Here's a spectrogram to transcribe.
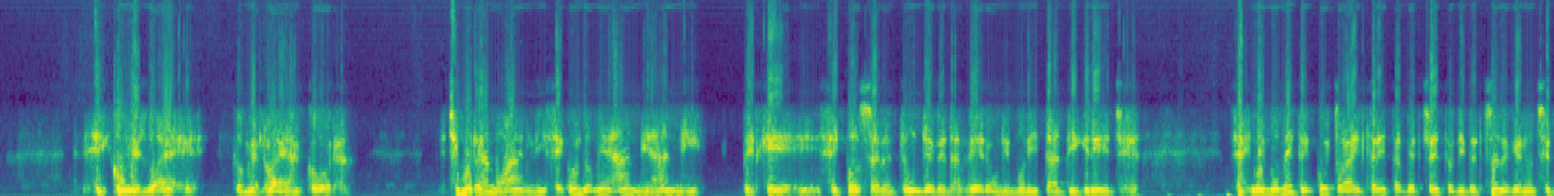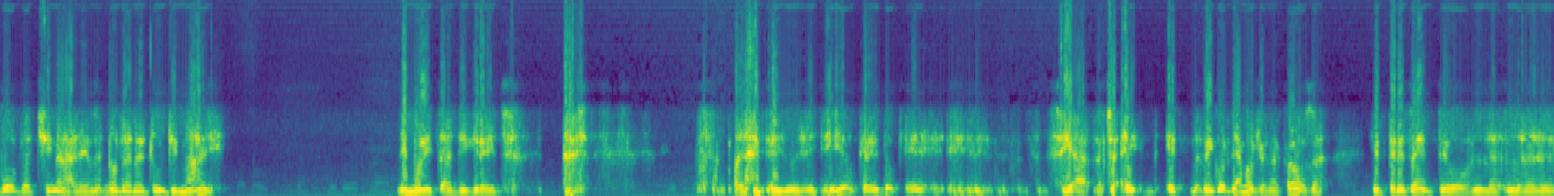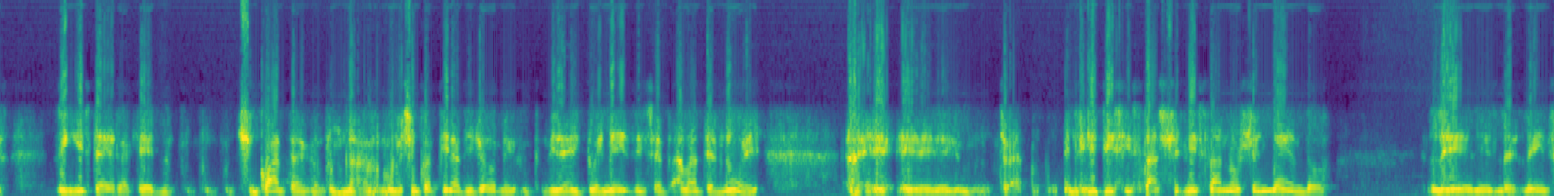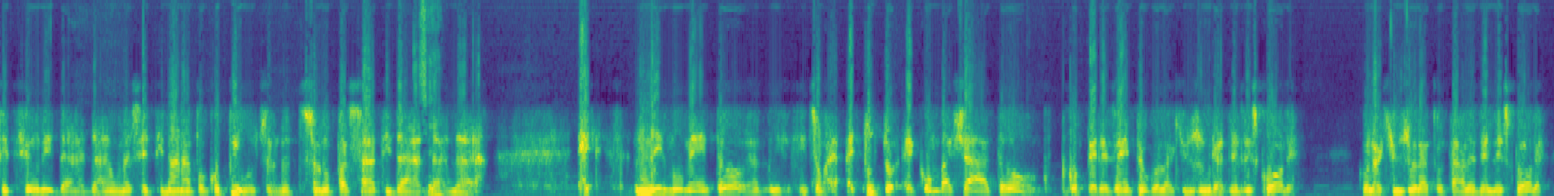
e come lo è, come lo è ancora ci vorranno anni, secondo me anni e anni, perché si possa raggiungere davvero un'immunità di gregge. Cioè, nel momento in cui tu hai il 30% di persone che non si può vaccinare, non la raggiungi mai l'immunità di gregge. Io credo che eh, sia, cioè, e, ricordiamoci una cosa, che per esempio il, il, l'Inghilterra che 50, una, una, cinquantina di giorni, direi due mesi avanti a noi, eh, eh, cioè, gli, gli, sta, gli, stanno scendendo le, le, le infezioni da, da, una settimana a poco più, sono, sono passati da... Sì. da, da eh, nel momento insomma, è tutto è combaciato per esempio con la chiusura delle scuole con la chiusura totale delle scuole.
